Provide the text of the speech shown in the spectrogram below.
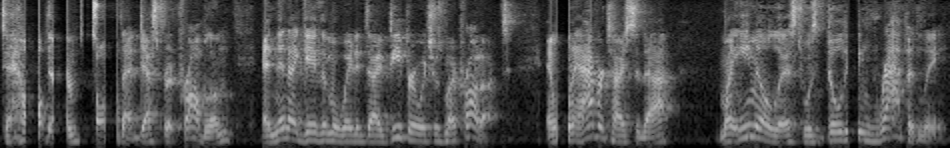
to help them solve that desperate problem. And then I gave them a way to dive deeper, which was my product. And when I advertised to that, my email list was building rapidly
